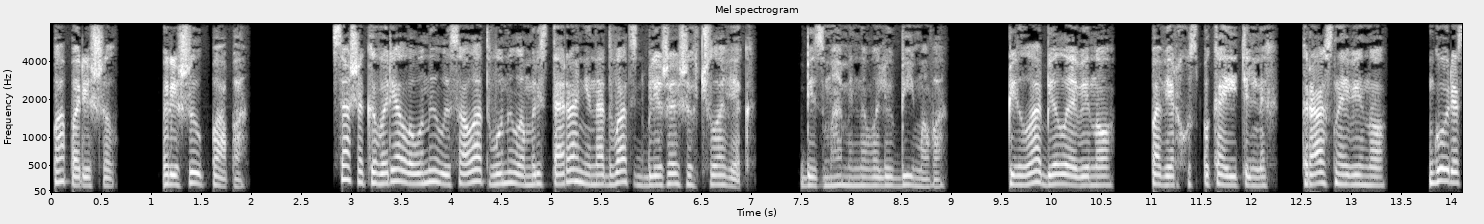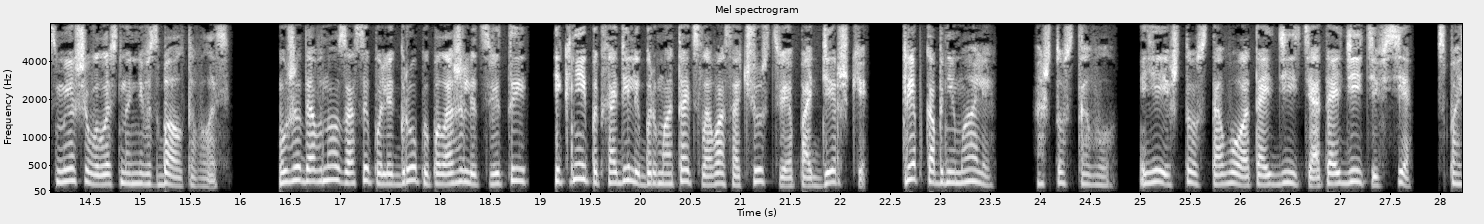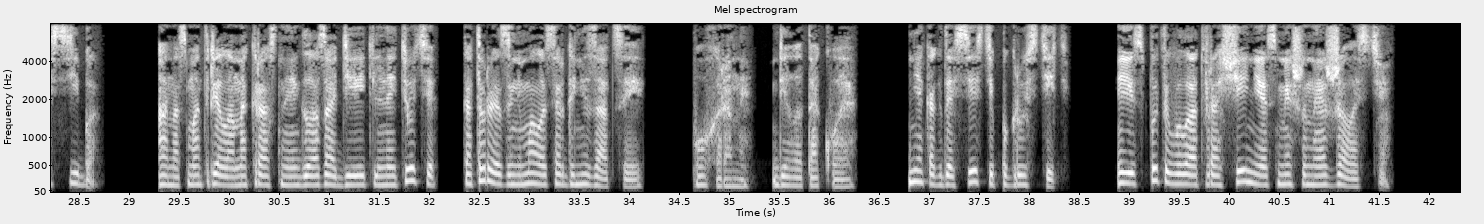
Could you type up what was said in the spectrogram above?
Папа решил. Решил папа. Саша ковыряла унылый салат в унылом ресторане на двадцать ближайших человек. Без маминого любимого. Пила белое вино, поверх успокоительных, красное вино. Горе смешивалось, но не взбалтывалось. Уже давно засыпали гроб и положили цветы, и к ней подходили бормотать слова сочувствия, поддержки, крепко обнимали. А что с того? Ей что с того? Отойдите, отойдите все. Спасибо. Она смотрела на красные глаза деятельной тети, которая занималась организацией. Похороны — дело такое. Некогда сесть и погрустить. И испытывала отвращение, смешанное с жалостью.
